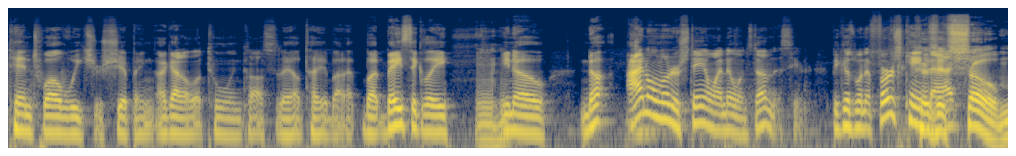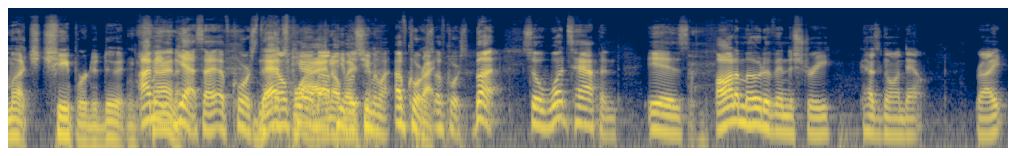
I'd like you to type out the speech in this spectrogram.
10, 12 weeks you're shipping. I got all the tooling costs today. I'll tell you about it. But basically, Mm-hmm. you know, no, I don't understand why no one's done this here. Because when it first came Because it's so much cheaper to do it in China. I mean, yes, I, of course. That's don't care why about people's human life. Of course, Right. of course. But so what's happened is automotive industry has gone down, right?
